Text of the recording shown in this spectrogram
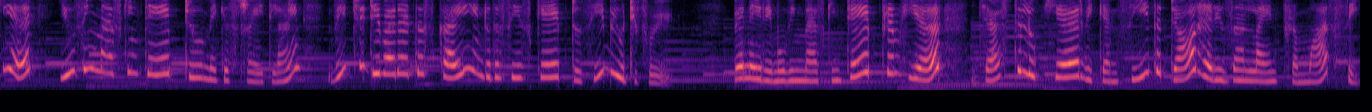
Here, using masking tape to make a straight line which divided the sky into the seascape to see beautiful. When I removing masking tape from here, just look here we can see the dark horizon line from our sea.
